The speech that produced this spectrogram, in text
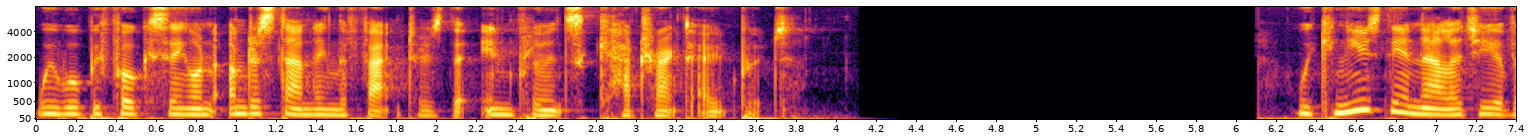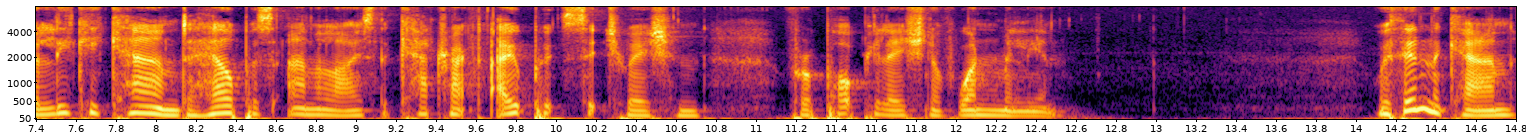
we will be focusing on understanding the factors that influence cataract output. We can use the analogy of a leaky can to help us analyse the cataract output situation for a population of 1 million. Within the can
